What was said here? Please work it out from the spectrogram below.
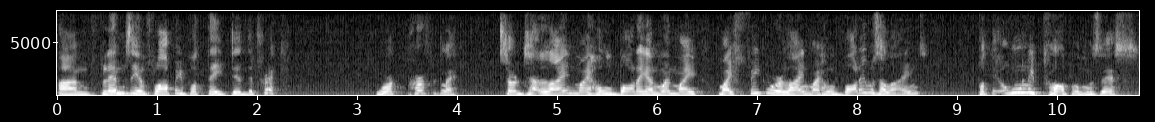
and flimsy and floppy, but they did the trick. Worked perfectly. Started to align my whole body, and when my, my feet were aligned, my whole body was aligned. But the only problem was this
